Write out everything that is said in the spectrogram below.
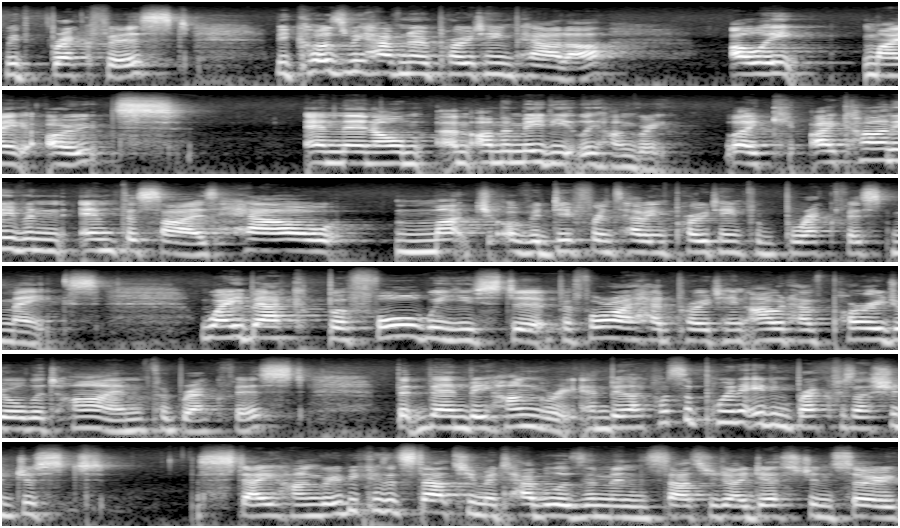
with breakfast because we have no protein powder. I'll eat my oats and then I'll, I'm, I'm immediately hungry. Like, I can't even emphasize how much of a difference having protein for breakfast makes. Way back before we used to, before I had protein, I would have porridge all the time for breakfast, but then be hungry and be like, what's the point of eating breakfast? I should just stay hungry because it starts your metabolism and starts your digestion. So,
